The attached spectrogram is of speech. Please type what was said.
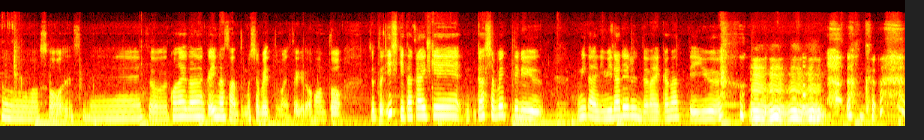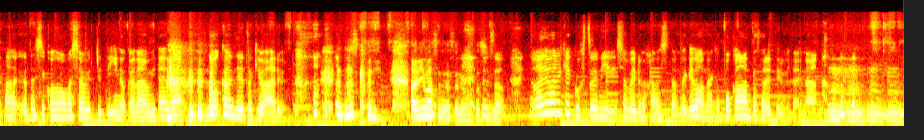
そうそうですね。そうこの間なんか稲さんとも喋ってましたけど、本当ちょっと意識高い系が喋ってるみたいに見られるんじゃないかなっていううんうんうんうん。なんかあ私このまま喋ってていいのかなみたいなのを感じる時はある。確かにありますねそれ私もそう。我々結構普通に喋る話なんだけど、なんかポカーンとされてるみたいなうんうんうんうん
